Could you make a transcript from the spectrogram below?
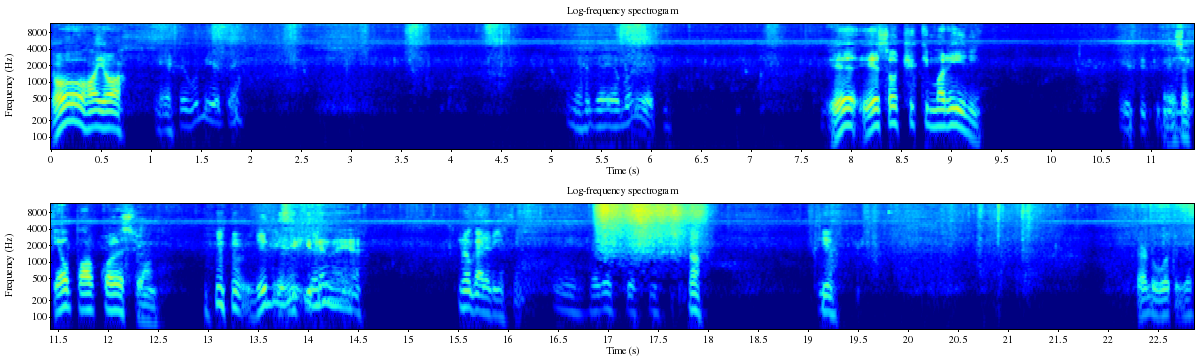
Ô, aí, ó. Esse é bonito, hein? Esse daí é bonito. E- Esse é o Tique Marini. Esse aqui, Esse aqui é o Paulo que coleciona. Vidro, esse aqui também é. Jogar ali assim. Joga aqui assim. Ó. Aqui, ó. Perto do outro aqui.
